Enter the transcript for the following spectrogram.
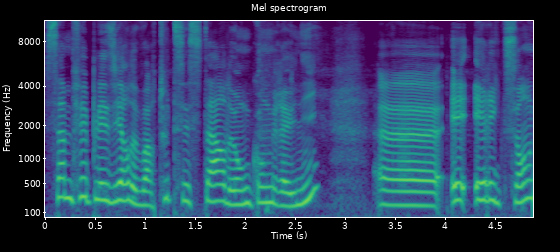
Ça me fait plaisir de voir toutes ces stars de Hong Kong réunies. Euh, et Eric Tsang,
